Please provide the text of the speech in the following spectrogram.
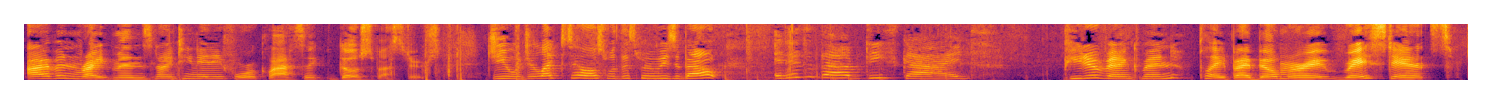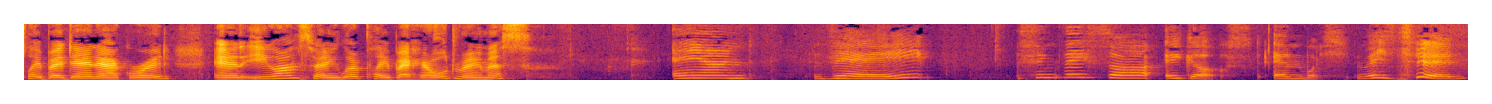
Ivan Reitman's 1984 classic Ghostbusters. Gee, would you like to tell us what this movie's about? It is about these guys. Peter Venkman, played by Bill Murray, Ray Stantz, played by Dan Aykroyd, and Egon Spengler, played by Harold Ramis. and they think they saw a ghost. And what they did,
